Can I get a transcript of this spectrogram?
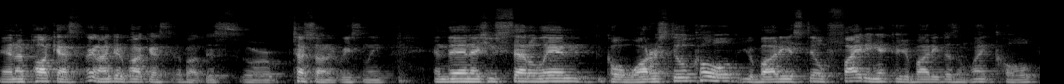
and I podcast, I did a podcast about this or touched on it recently. And then as you settle in, the cold water's still cold. Your body is still fighting it because your body doesn't like cold.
